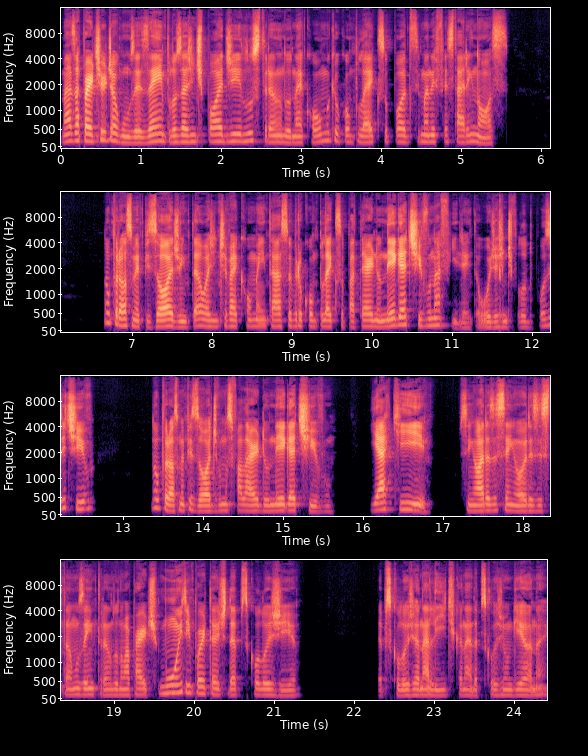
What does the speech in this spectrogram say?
Mas a partir de alguns exemplos, a gente pode ir ilustrando, né, como que o complexo pode se manifestar em nós. No próximo episódio, então, a gente vai comentar sobre o complexo paterno negativo na filha. Então, hoje a gente falou do positivo. No próximo episódio, vamos falar do negativo. E aqui, senhoras e senhores, estamos entrando numa parte muito importante da psicologia, da psicologia analítica, né, da psicologia junguiana,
